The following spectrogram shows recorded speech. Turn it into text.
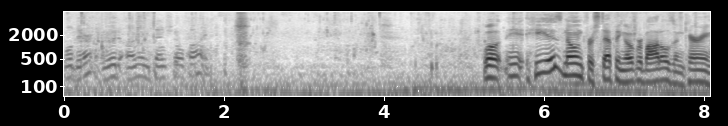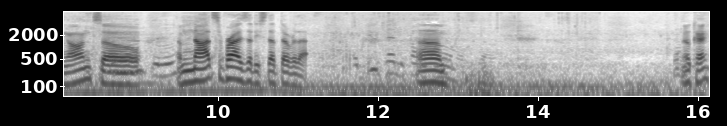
Well, Derek, good unintentional find. Well, he, he is known for stepping over bottles and carrying on, so I'm not surprised that he stepped over that. I do tend to find Um. Okay,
